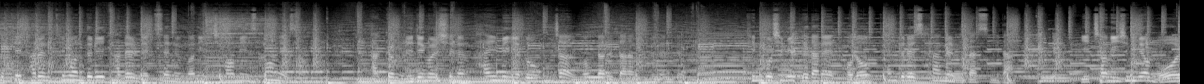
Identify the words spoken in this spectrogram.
특히 다른 팀원들이 다들 넥센 응원이 처음인 상황에서 가끔 리딩을 쉬는 타이밍에도 혼자 응원가를 따라 부르는 등 팀고심이 대단해 더더욱 팬들의 사랑을 받았습니다. 2020년 5월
